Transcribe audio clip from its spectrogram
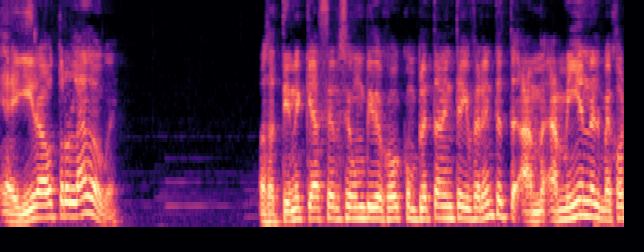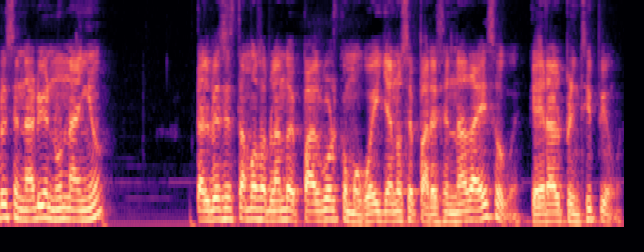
e ir a otro lado, güey. O sea, tiene que hacerse un videojuego completamente diferente. A, a mí, en el mejor escenario, en un año, tal vez estamos hablando de Palworld como, güey, ya no se parece nada a eso, güey, que era al principio, güey.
